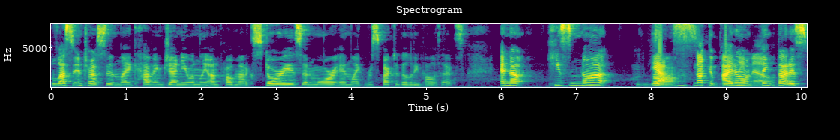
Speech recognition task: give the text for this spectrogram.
less interest in like having genuinely unproblematic stories and more in like respectability politics. And now he's not wrong. Yes. Not completely I don't no. think that is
